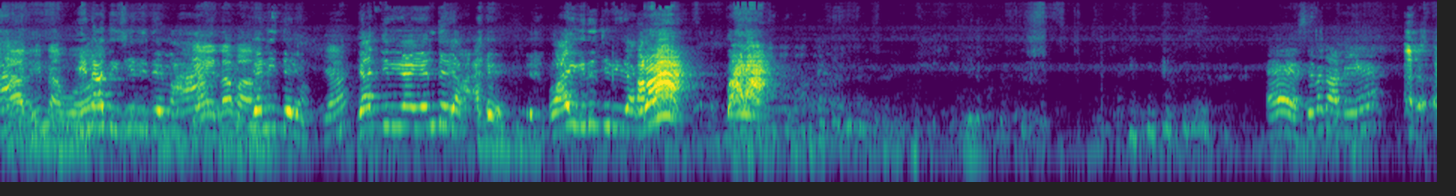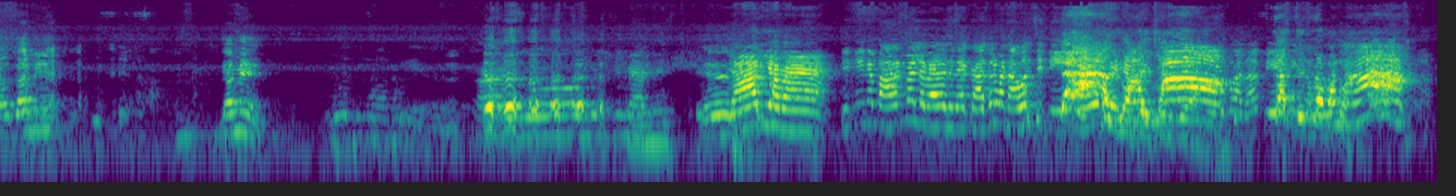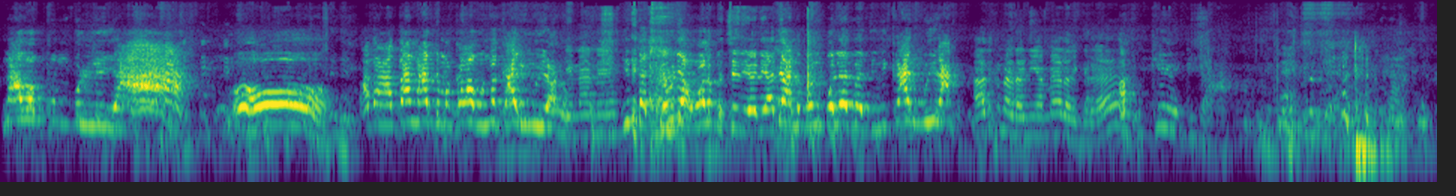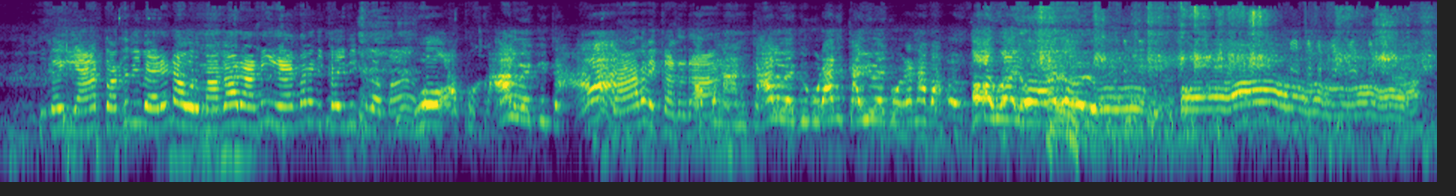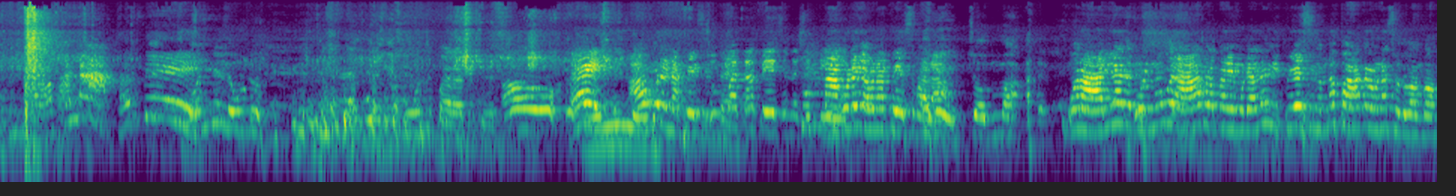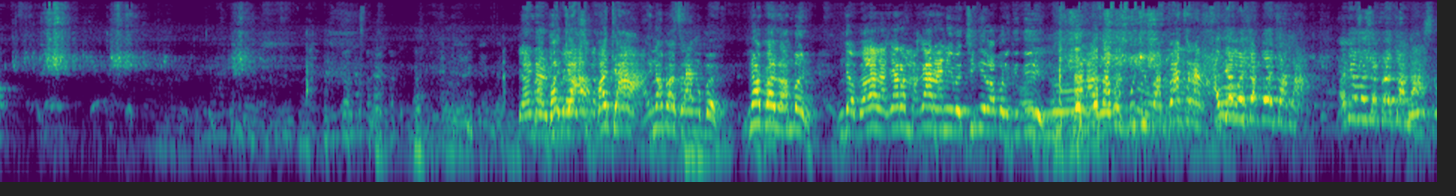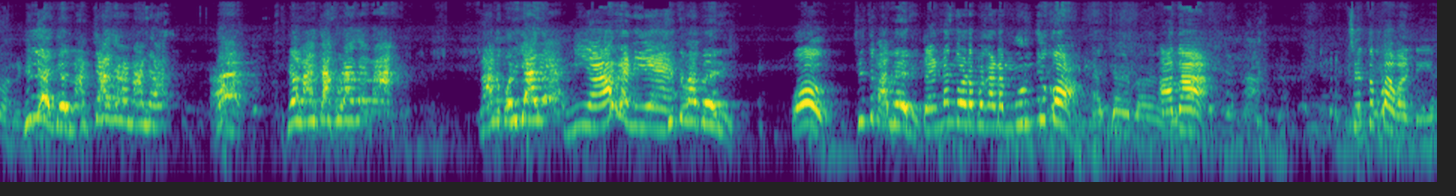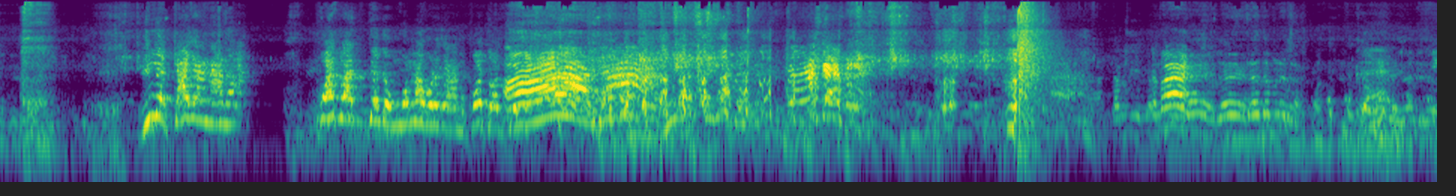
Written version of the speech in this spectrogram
என்னத்துக்கு சிரிக்கு தெரியுமா? எனக்கு தெரியும்? ஏன்? சிரிக்கா ஏன் தெரியும் வாய்க்கு சிரிக்கா ஏய் சிவகாமி. காமி. காமி. யார் அவன்? சித்தி நம்ம அரண்மனையில வேலை செய்ய கதிரவன் அவர் சித்தி. நான் புள்ளியா ஓஹோ. அதான் அதான் நாட்டு மக்களா உன்ன காரி முயிறாங்க. இந்த செவடி அவ்வளவு பச்சது கிடையாது அந்த பொண்ணு பொல்லே மாதிரி நீ காரி முயிறாங்க அதுக்கு நடா நீ மேல வைக்கிற? அப்ப கீழே வைக்கிட்டா? என் தகுதி வேற. நான் ஒரு மகாராணி? என் மேல நீ கை வைக்கலாமா? ஓ அப்ப கால் வைக்கிட்டா? கால வைக்காதடா. நான் கால் வைக்க கூடாது கை வைக்க கூடாது ஒரு அறியாத பொண்ணு ஒரு ஆம்பளை பையன் கூட நீ பேசுங்கன்னா பாக்குறவனா சொல்லுவாங்க ஏன்டா இப்படி பாச்சா, பேசுன? பாச்சா, என்ன பேசுறாங்க பாரு என்ன பேசுறாங்க பாரு? இந்த வேலைக்கார மகாராணி வச்சுங்கிற அவளுக்கு அதனால தான் புடிச்சு பா- பேசுறாங்க அதே மாதிரி பேசுறாங்க அதே மாதிரி பேசுறாங்க இல்ல நான் கேக்குறேன் நானு? ஏன் நான் கேட்க கூடாது நான் பொண்ணு யாரு? நீ யாரா நீ? சித்துமா பேரு. ஓ சித்துமா மேரி தென்னந்தோடப்ப கடை முறிஞ்சுக்கோ. அதான். சித்தப்பா வண்டி. இல்ல கேக்குறேன் நானு. போட்டு வந்து தேடு, உங்க அம்மா கொடுக்குறாங்க போட்டு.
